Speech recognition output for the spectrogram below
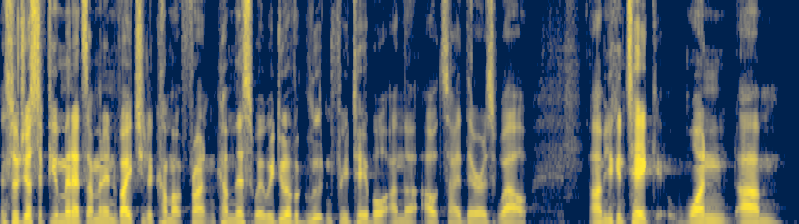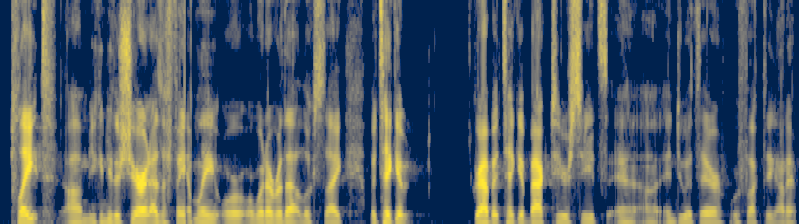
And so, just a few minutes, I'm going to invite you to come up front and come this way. We do have a gluten free table on the outside there as well. Um, you can take one um, plate, um, you can either share it as a family or, or whatever that looks like, but take it, grab it, take it back to your seats and, uh, and do it there, reflecting on it.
